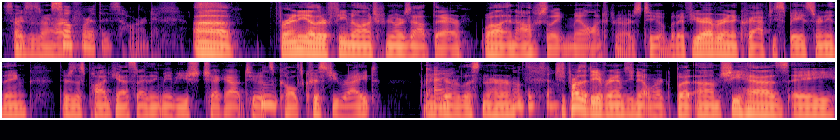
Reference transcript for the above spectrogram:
Self, Prices are hard. self-worth is hard Uh, for any other female entrepreneurs out there, well, and actually male entrepreneurs too, but if you're ever in a crafty space or anything, there's this podcast that I think maybe you should check out too. It's called Christy Wright. Have you ever listened to her? i don't think so She's part of the Dave Ramsey Network, but um, she has a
